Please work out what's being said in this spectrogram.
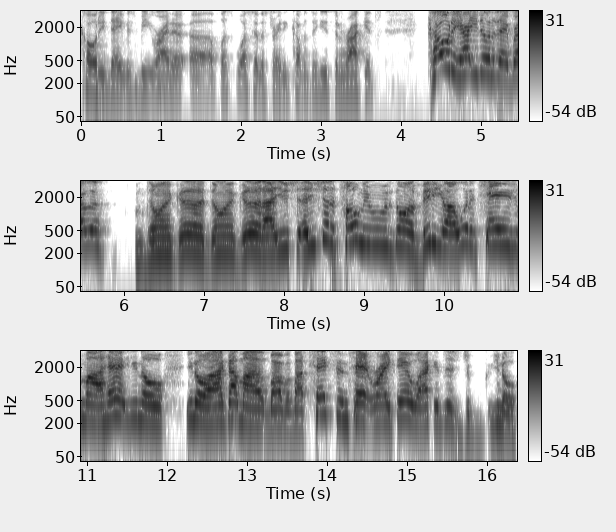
Coty Davis, beat writer uh, for Sports Illustrated, covers the Houston Rockets. Coty, how you doing today, brother? I'm doing good, doing good. I you should you should have told me we was doing video. I would have changed my hat. You know, you know, I got my, my my Texans hat right there where I could just you know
